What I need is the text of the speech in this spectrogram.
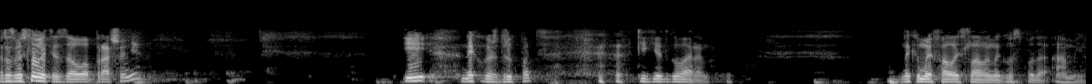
Размислувате за ова прашање и некогаш друг пат ќе ги одговарам. Нека му е фала и слава на Господа. Амин.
